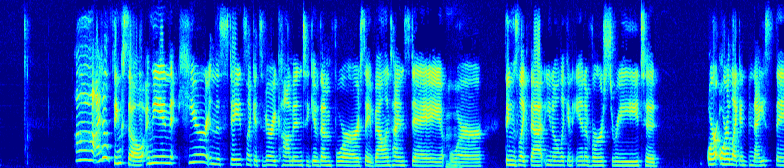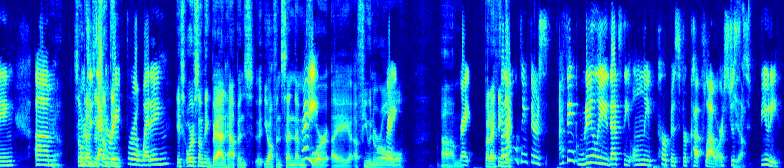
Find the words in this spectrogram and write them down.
Uh, I don't think so. I mean, here in the States, like it's very common to give them for, say, Valentine's Day Hmm. or things like that, you know, like an anniversary to, or, or like a nice thing. Um, Yeah. Or to Sometimes if something decorate for a wedding. if or if something bad happens, uh, you often send them Right. for a, a funeral. Um, Right. But I think But I don't think there's, I think really that's the only purpose for cut flowers, just Yeah. beauty.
